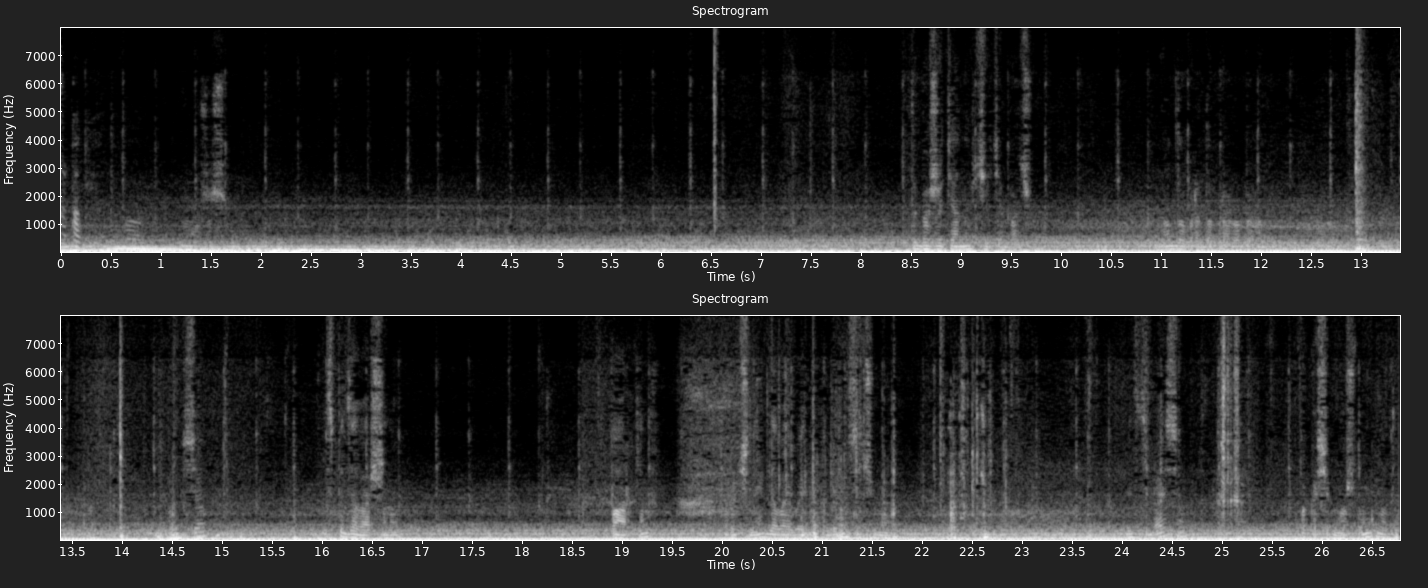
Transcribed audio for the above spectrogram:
Можу так їхати? Можеш. Тебе життя не вчить, я бачу. Ну добре, добре, роби, роби. Все. Іспит завершено. Паркінг. Ручник, давай вийди, подивимося, чому. Відстібайся. Поки ще можеш вимкнути.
